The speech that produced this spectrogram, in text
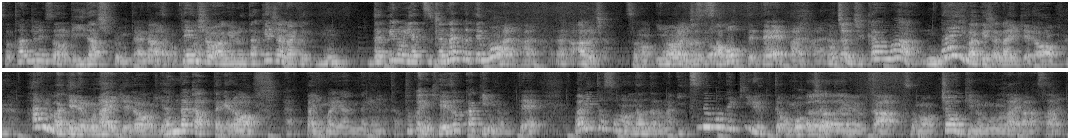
その単純にそのリーダーシップみたいな、テンションを上げるだけじゃなく、んだけのやつじゃなくても、なんかあるじゃんその今までちょっとサボってて、もちろん時間はないわけじゃないけどあるわけでもないけどやんなかったけどやっぱ今やんなきゃった、特に継続課金なんて割とそのなんだろうないつでもできるって思っちゃうというか、その長期のものだからさ、はいは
